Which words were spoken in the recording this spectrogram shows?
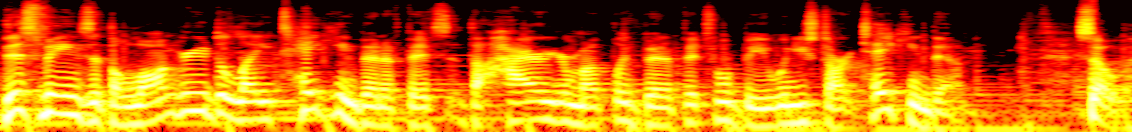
This means that the longer you delay taking benefits, the higher your monthly benefits will be when you start taking them. So,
